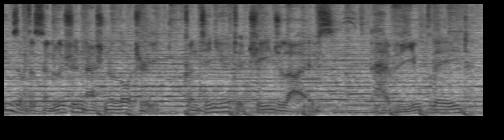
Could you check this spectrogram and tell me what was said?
Games of the St. Lucia National Lottery continue to change lives. Have you played?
